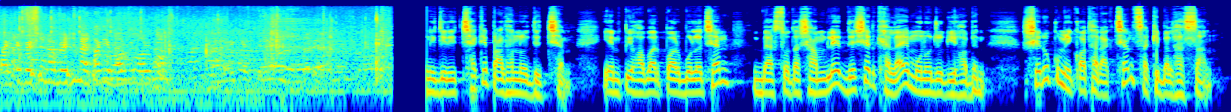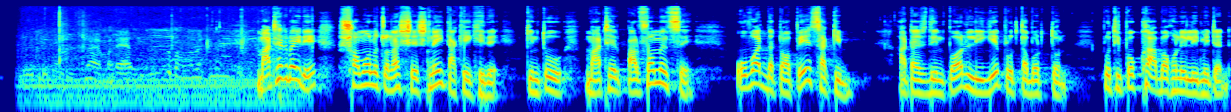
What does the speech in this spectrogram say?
তাকে বেশি না, বেশি তাকে অল্প অল্প। নিজের ইচ্ছাকে প্রাধান্য দিচ্ছেন। এমপি হবার পর বলেছেন, ব্যস্ততা সামলে দেশের খেলায় মনোযোগী হবেন। সেরকমই কথা রাখছেন সাকিব আল হাসান। মাঠের বাইরে সমালোচনা শেষ নেই তাকে ঘিরে। কিন্তু মাঠের পারফরমেন্সে ওভার দ্য টপে সাকিব আঠাশ দিন পর লিগে প্রত্যাবর্তন। প্রতিপক্ষ আবাহনী লিমিটেড।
